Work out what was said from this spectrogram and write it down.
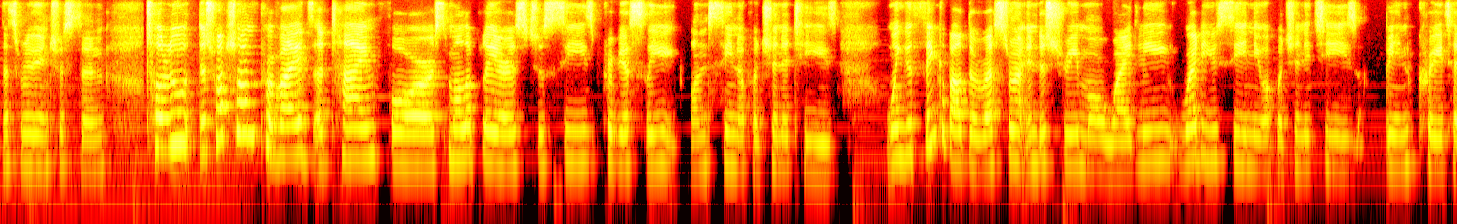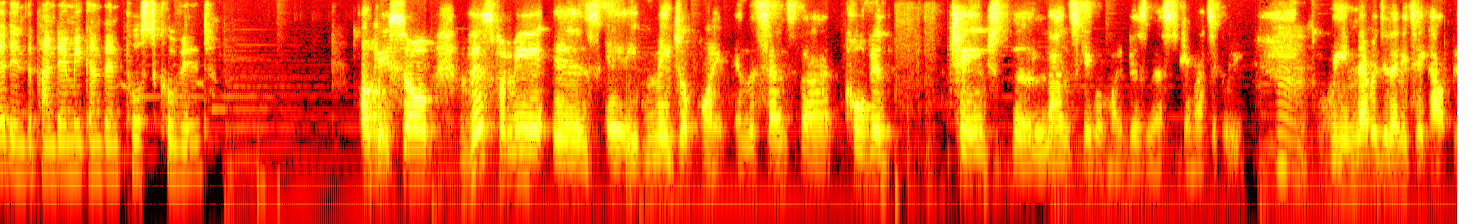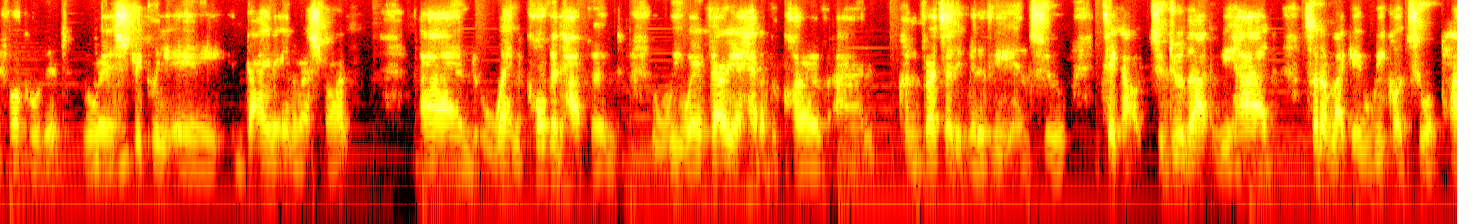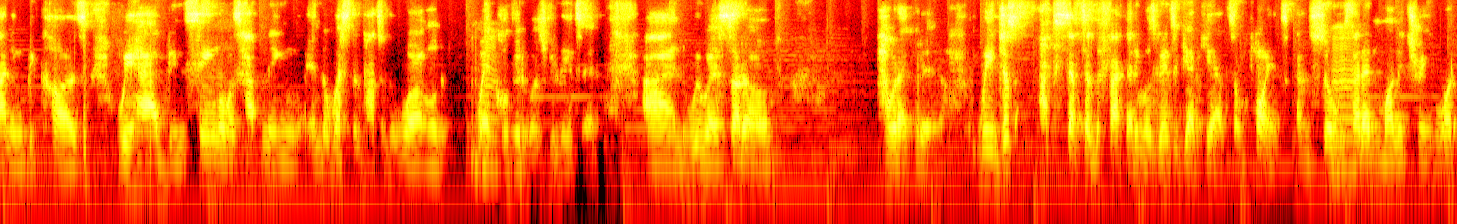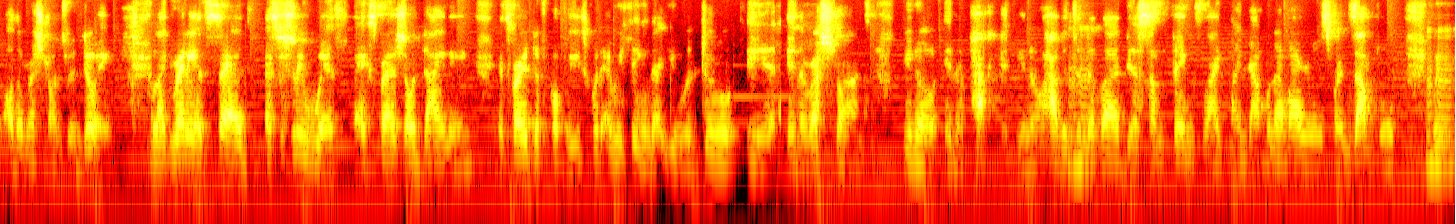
That's really interesting. Tolu, disruption provides a time for smaller players to seize previously unseen opportunities. When you think about the restaurant industry more widely, where do you see new opportunities being created in the pandemic and then post COVID? Okay, so this for me is a major point in the sense that COVID changed the landscape of my business dramatically. Mm. We never did any takeout before COVID. We were strictly a dine in restaurant. And when COVID happened, we were very ahead of the curve and converted immediately into takeout. To do that, we had sort of like a week or two of planning because we had been seeing what was happening in the western part of the world where mm-hmm. COVID was related. And we were sort of how would I put it? We just accepted the fact that it was going to get here at some point. And so mm. we started monitoring what other restaurants were doing. Like Reni had said, especially with experiential dining, it's very difficult for you to put everything that you would do in, in a restaurant, you know, in a pack, you know, have it mm-hmm. delivered. There's some things like my Damunama rolls, for example, mm-hmm.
